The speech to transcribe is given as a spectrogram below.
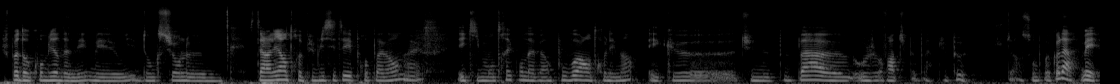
Je sais pas dans combien d'années, mais oui. Donc sur le, c'était un lien entre publicité et propagande Ouais. et qui montrait qu'on avait un pouvoir entre les mains et que euh, tu ne peux pas, euh, aujourd'hui- enfin tu peux pas, tu peux. Un sombre connard, mais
